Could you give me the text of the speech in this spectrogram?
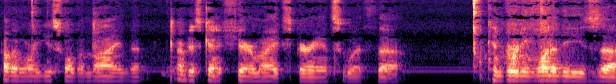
probably more useful than mine, but I'm just going to share my experience with uh, converting one of these uh,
